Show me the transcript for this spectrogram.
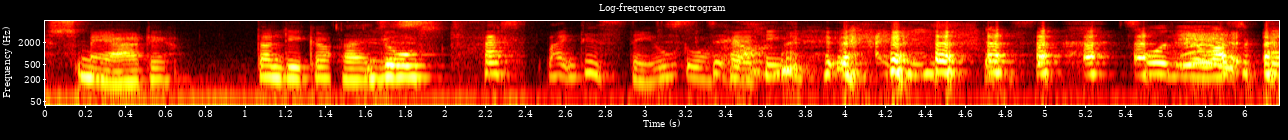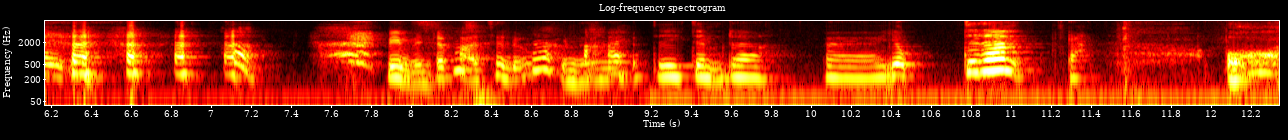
smerte, der ligger Nej, det- låst fast. Nej, det er stave, du har fat i. Jeg troede lige, jeg var så god. Vi venter bare til nu. Nej, det er ikke dem der. Øh, jo. Det er den! Ja. Åh! Oh.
